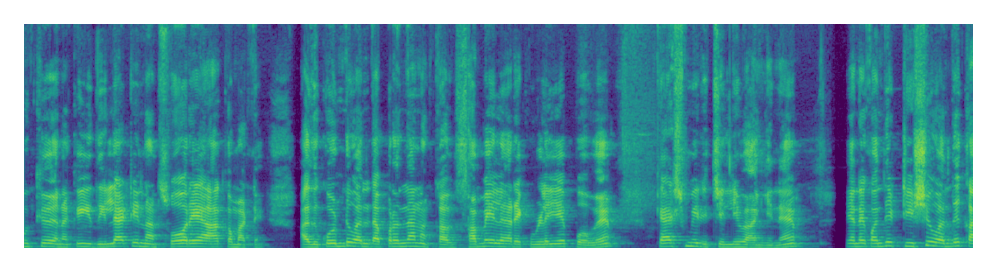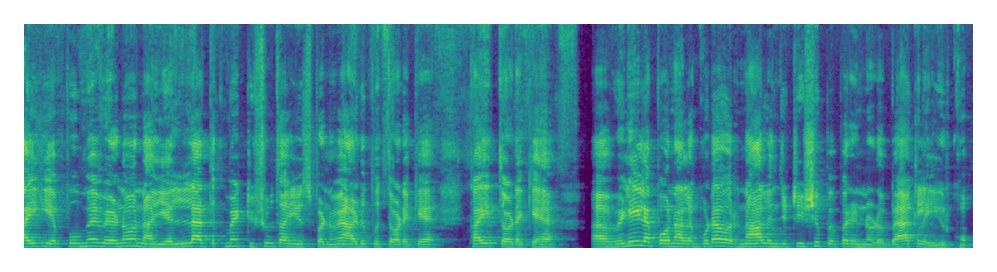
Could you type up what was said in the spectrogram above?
முக்கியம் எனக்கு. இது இல்லாட்டி நான் சோறே ஆக்க மாட்டேன். அது கொண்டு வந்த அப்புறம் தான் நான் க சமையல் அறைக்குள்ளேயே போவேன். காஷ்மீரி சில்லி வாங்கினேன். எனக்கு வந்து டிஷ்யூ வந்து கைக்கு எப்போவுமே வேணும். நான் எல்லாத்துக்குமே டிஷ்யூ தான் யூஸ் பண்ணுவேன். அடுப்பு துடைக்க கை துடைக்க. வெளியில் போனாலும் கூட ஒரு நாலஞ்சு டிஷ்யூ பேப்பர் என்னோடய பேக்கில் இருக்கும்.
